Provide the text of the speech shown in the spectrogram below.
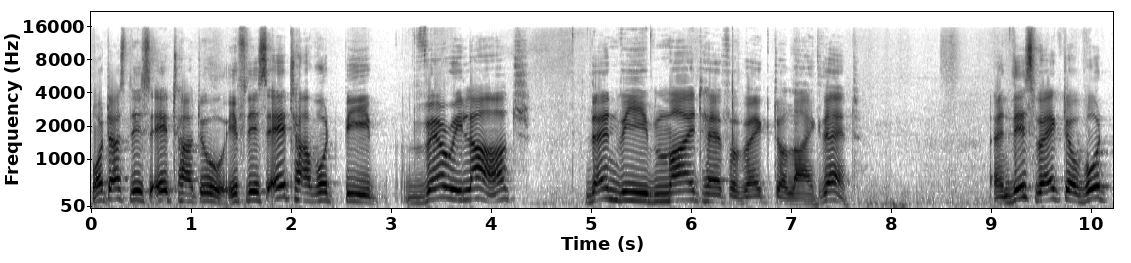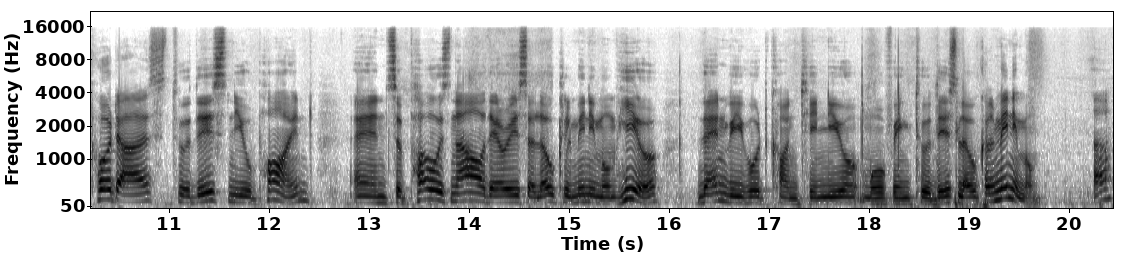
What does this eta do? If this eta would be very large, then we might have a vector like that. And this vector would put us to this new point, and suppose now there is a local minimum here, then we would continue moving to this local minimum. Huh?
